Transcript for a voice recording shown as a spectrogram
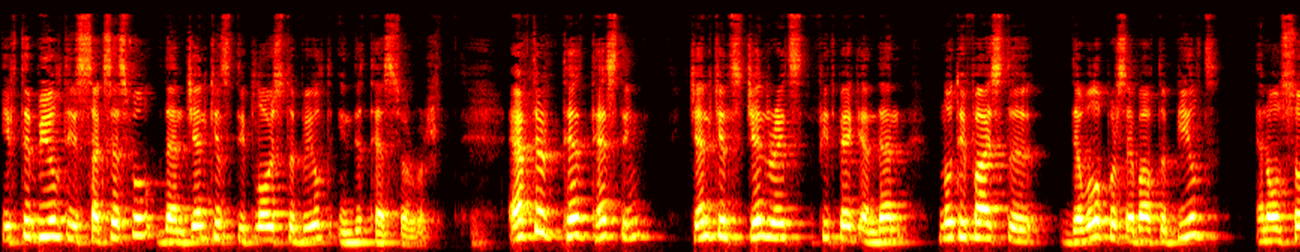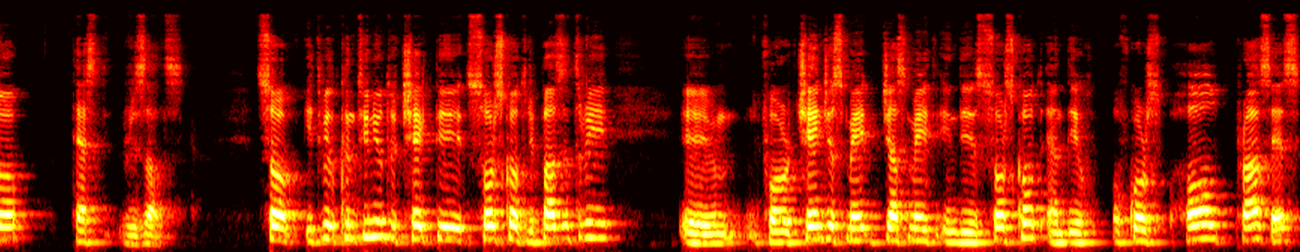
if the build is successful, then Jenkins deploys the build in the test server. After te testing, Jenkins generates feedback and then notifies the developers about the build and also test results. So it will continue to check the source code repository um, for changes made just made in the source code and the of course whole process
